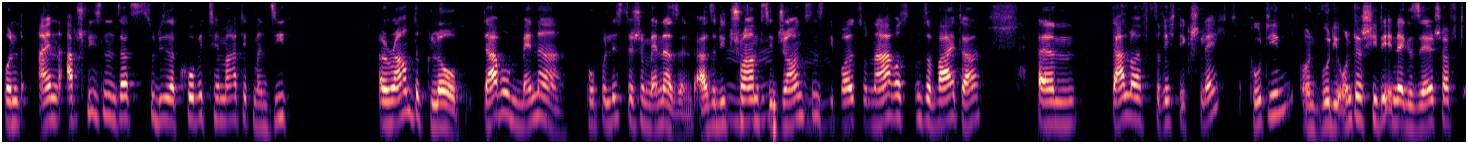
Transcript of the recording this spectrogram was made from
Und einen abschließenden Satz zu dieser Covid-Thematik. Man sieht around the globe, da wo Männer, populistische Männer sind, also die mhm. Trumps, die Johnsons, mhm. die Bolsonaros und so weiter, ähm, da läuft es richtig schlecht, Putin, und wo die Unterschiede in der Gesellschaft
